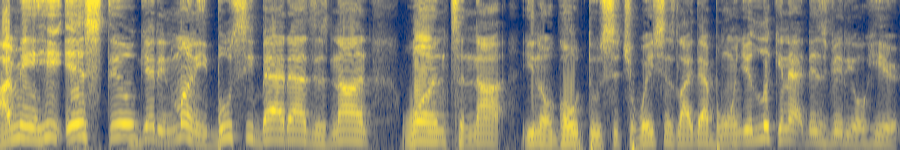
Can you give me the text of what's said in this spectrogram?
I mean, he is still getting money. Boosie Badazz is non one to not you know go through situations like that. But when you're looking at this video here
